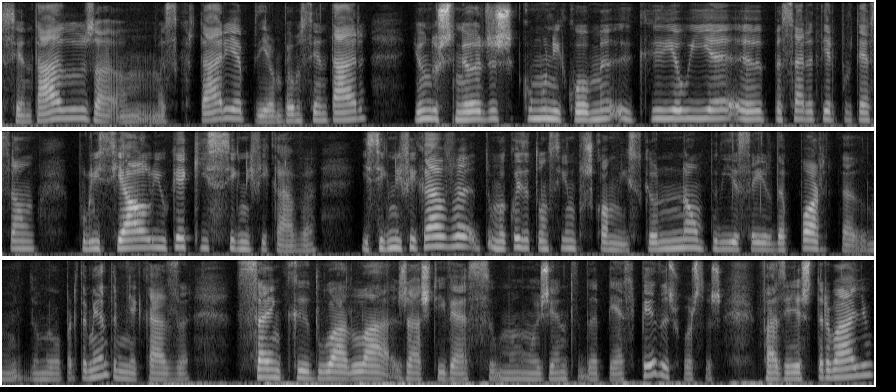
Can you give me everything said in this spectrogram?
sentados, uma secretária, pediram-me para me sentar e um dos senhores comunicou-me que eu ia uh, passar a ter proteção policial e o que é que isso significava. E significava uma coisa tão simples como isso, que eu não podia sair da porta do, meu apartamento, da minha casa, sem que do lado lá já estivesse um, um agente da PSP, das forças que fazem este trabalho,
